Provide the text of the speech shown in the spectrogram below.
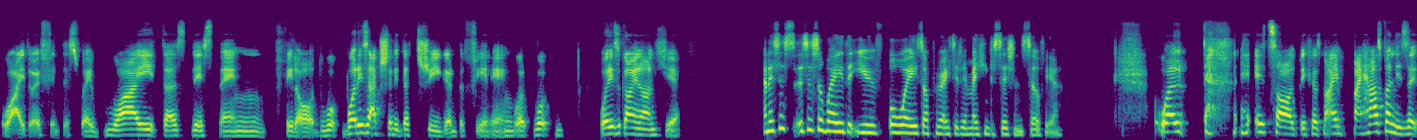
why do I feel this way? Why does this thing feel odd? What, what is actually that triggered the feeling? What, what, what is going on here? And is this is this a way that you've always operated in making decisions, Silvia? Well, it's odd because my my husband is a,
